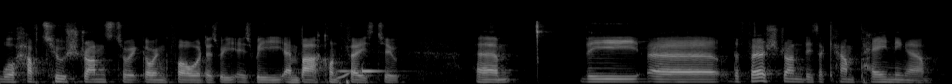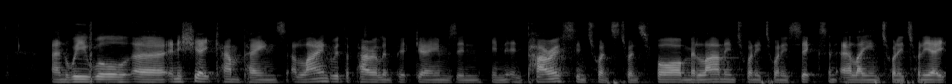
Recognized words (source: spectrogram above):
will have two strands to it going forward as we as we embark on phase two. Um, the uh, the first strand is a campaigning arm, and we will uh, initiate campaigns aligned with the Paralympic Games in, in in Paris in 2024, Milan in 2026, and LA in 2028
